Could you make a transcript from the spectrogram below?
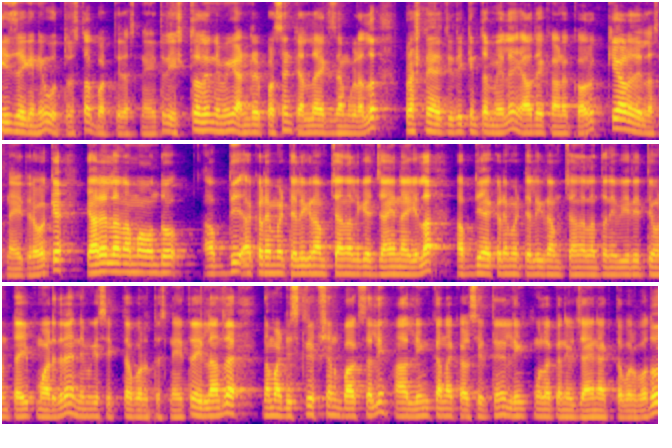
ಈಸಿಯಾಗಿ ನೀವು ಉತ್ತರಿಸ್ತಾ ಬರ್ತೀರಾ ಸ್ನೇಹಿತರೆ. ಇಷ್ಟರಲ್ಲಿ ನಿಮಗೆ ಹಂಡ್ರೆಡ್ ಪರ್ಸೆಂಟ್ ಎಲ್ಲ ಎಕ್ಸಾಮ್ಗಳಲ್ಲೂ ಪ್ರಶ್ನೆ ಇರುತ್ತೆ. ಇದಕ್ಕಿಂತ ಮೇಲೆ ಯಾವುದೇ ಕಾರಣಕ್ಕೂ ಅವರು ಕೇಳೋದಿಲ್ಲ ಸ್ನೇಹಿತರೆ. ಓಕೆ? ಯಾರೆಲ್ಲ ನಮ್ಮ ಒಂದು ಅಬ್ದಿ ಅಕಾಡೆಮಿ ಟೆಲಿಗ್ರಾಮ್ ಚಾನಲ್ಗೆ ಜಾಯ್ನ್ ಆಗಿಲ್ಲ, ಅಬ್ದಿ ಅಕಾಡೆಮಿ ಟೆಲಿಗ್ರಾಮ್ ಚಾನಲ್ ಅಂತ ನೀವು ಈ ರೀತಿ ಒಂದು ಟೈಪ್ ಮಾಡಿದರೆ ನಿಮಗೆ ಸಿಗ್ತಾ ಬರುತ್ತೆ ಸ್ನೇಹಿತರೆ. ಇಲ್ಲಾಂದರೆ ನಮ್ಮ ಡಿಸ್ಕ್ರಿಪ್ಷನ್ ಬಾಕ್ಸಲ್ಲಿ ಆ ಲಿಂಕನ್ನು ಕಳಿಸಿರ್ತೀನಿ. ಲಿಂಕ್ ಮೂಲಕ ನೀವು ಜಾಯ್ನ್ ಆಗ್ತಾ ಬರ್ಬೋದು.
